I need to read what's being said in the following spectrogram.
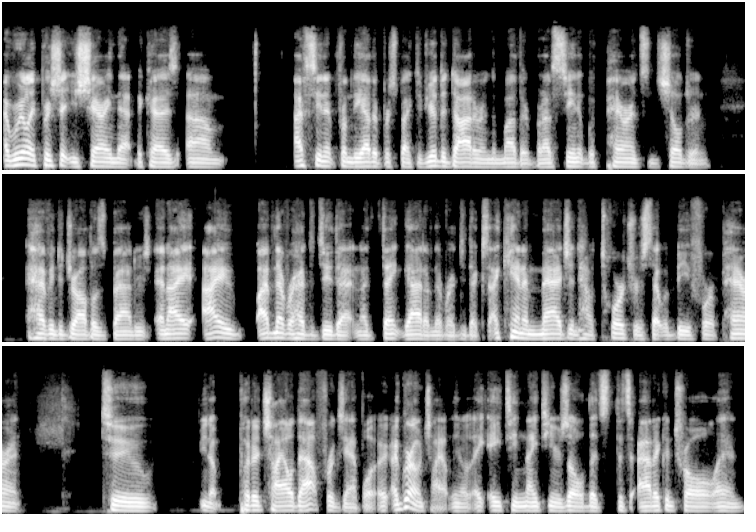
I really appreciate you sharing that because um I've seen it from the other perspective. You're the daughter and the mother, but I've seen it with parents and children having to draw those boundaries and i i i've never had to do that and i thank god i've never had to do that because i can't imagine how torturous that would be for a parent to you know put a child out for example a, grown child you know like 18 19 years old that's that's out of control and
